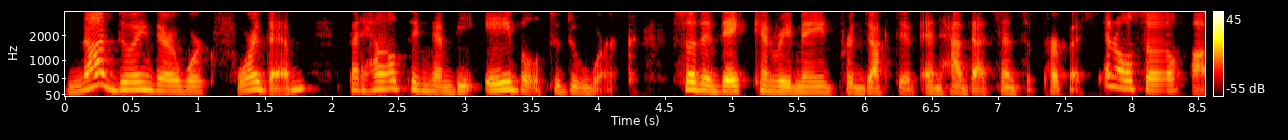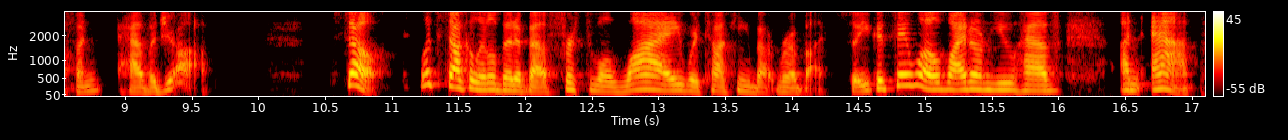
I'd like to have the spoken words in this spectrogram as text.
not doing their work for them, but helping them be able to do work so that they can remain productive and have that sense of purpose and also often have a job. So let's talk a little bit about, first of all, why we're talking about robots. So you could say, well, why don't you have an app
